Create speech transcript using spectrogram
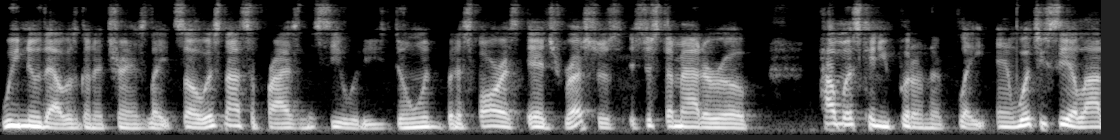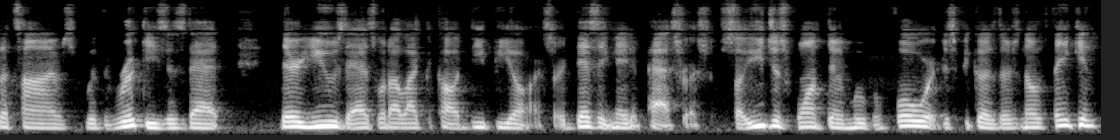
we knew that was going to translate. So it's not surprising to see what he's doing. But as far as edge rushers, it's just a matter of how much can you put on their plate. And what you see a lot of times with rookies is that they're used as what I like to call DPRs or designated pass rushers. So you just want them moving forward just because there's no thinking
